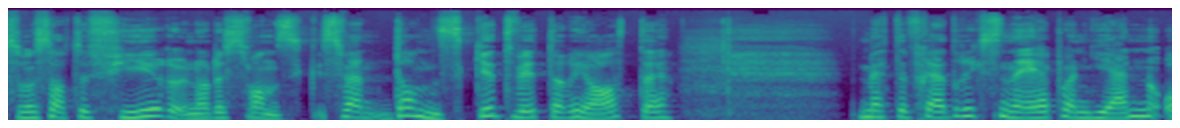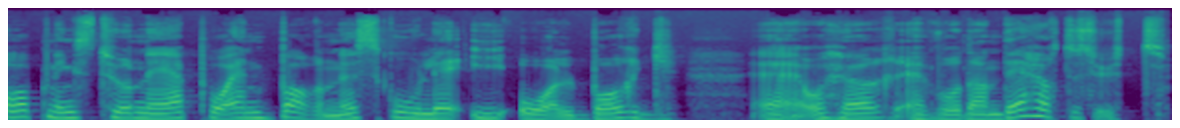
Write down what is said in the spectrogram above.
som satte fyr under det svenske, danske twitteriatet. Mette Fredriksen er på en genåbningsturné på en barneskole i Aalborg. Eh, og hør hvordan det hørtes ut.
